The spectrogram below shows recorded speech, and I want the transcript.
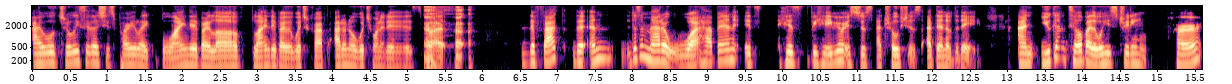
I will truly say that she's probably like blinded by love, blinded by witchcraft. I don't know which one it is, but the fact that and it doesn't matter what happened, it's his behavior is just atrocious at the end of the day. And you can tell by the way he's treating her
